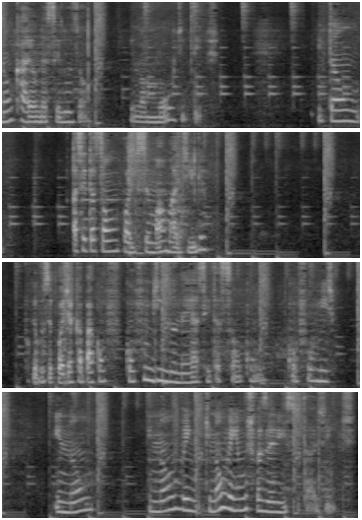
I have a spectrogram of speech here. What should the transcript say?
Não caiam nessa ilusão, pelo amor de Deus. Então, aceitação pode ser uma armadilha, porque você pode acabar confundindo, né, aceitação com conformismo. E não e não vem, que não venhamos fazer isso, tá, gente?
